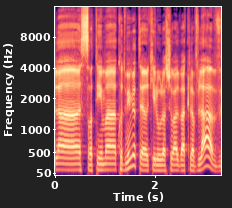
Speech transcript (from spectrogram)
לסרטים הקודמים יותר, כאילו לשועל והכלבלב,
